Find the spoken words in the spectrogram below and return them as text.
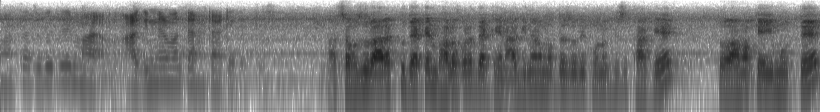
মাথা ঝুঁকাইতে মা- মধ্যে হাঁটাহাঁটি করতেছে। আচ্ছা হুজুর আর একটু দেখেন ভালো করে দেখেন। আগিনার মধ্যে যদি কোনো কিছু থাকে তো আমাকে এই মুহূর্তে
